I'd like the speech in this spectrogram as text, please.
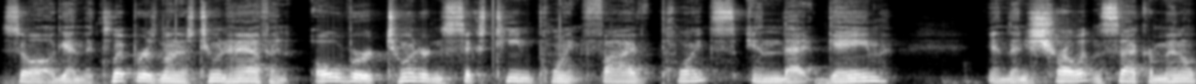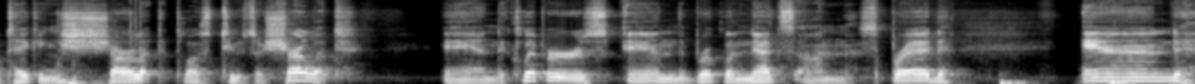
So again, the Clippers minus two and a half and over 216.5 points in that game. And then Charlotte and Sacramento taking Charlotte plus two. So Charlotte and the Clippers and the Brooklyn Nets on spread, and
